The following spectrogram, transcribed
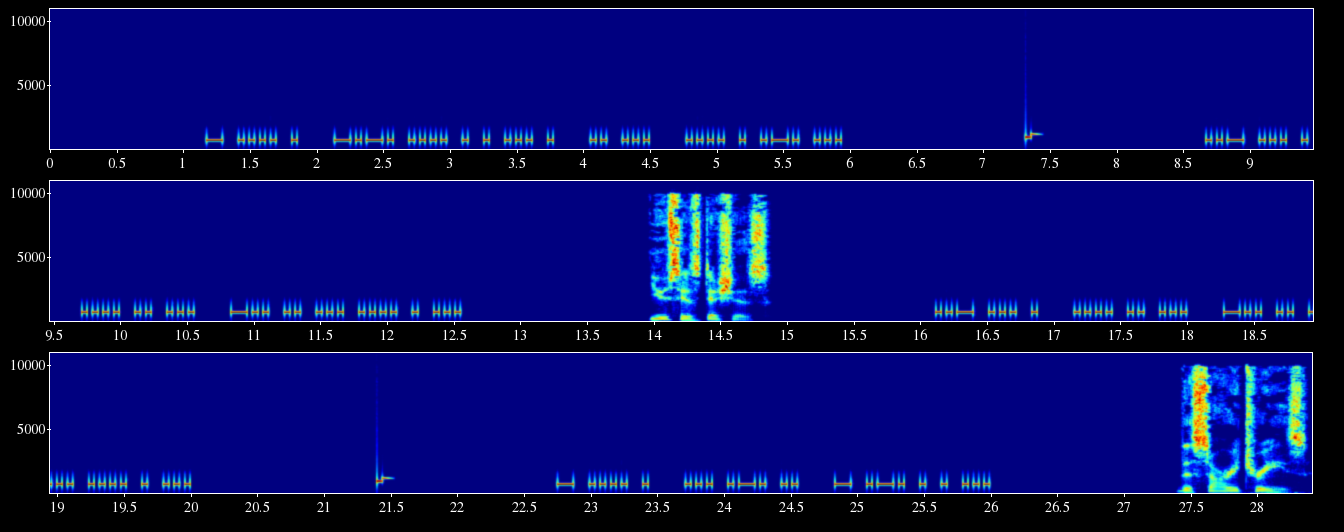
Use his dishes. The sorry trees.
